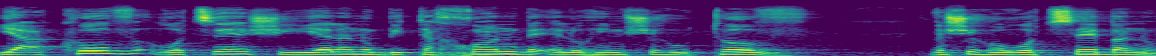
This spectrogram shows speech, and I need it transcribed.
יעקב רוצה שיהיה לנו ביטחון באלוהים שהוא טוב ושהוא רוצה בנו,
